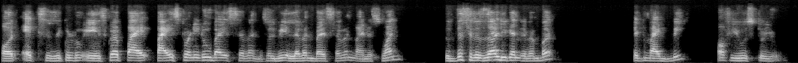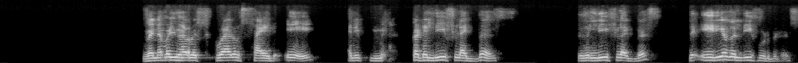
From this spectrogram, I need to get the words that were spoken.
or x is equal to a square pi pi is 22 by 7 so it'll be 11 by 7 minus 1 so this result you can remember it might be of use to you. Whenever you have a square of side a and you cut a leaf like this there's a leaf like this the area of the leaf would be this.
